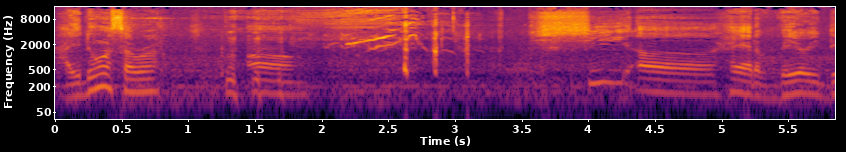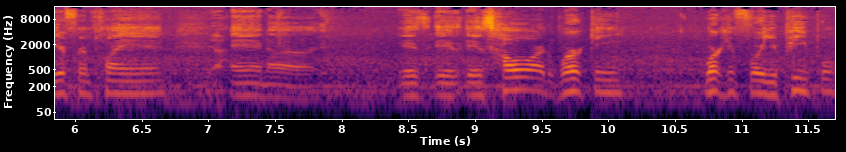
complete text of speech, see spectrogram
how you doing, Sarah? um, she uh, had a very different plan, Yeah. and uh, it's, it's it's hard working working for your people.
